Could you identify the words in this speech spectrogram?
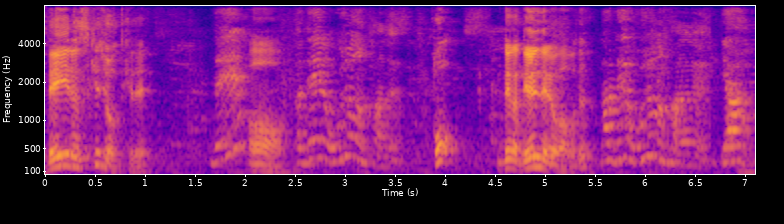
내일은 스케줄 어떻게 돼? 내일? 어 아 내일 오전은 가능. 어? 내가 내일 내려가거든? 나 내일 오전은 가능해. 야,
